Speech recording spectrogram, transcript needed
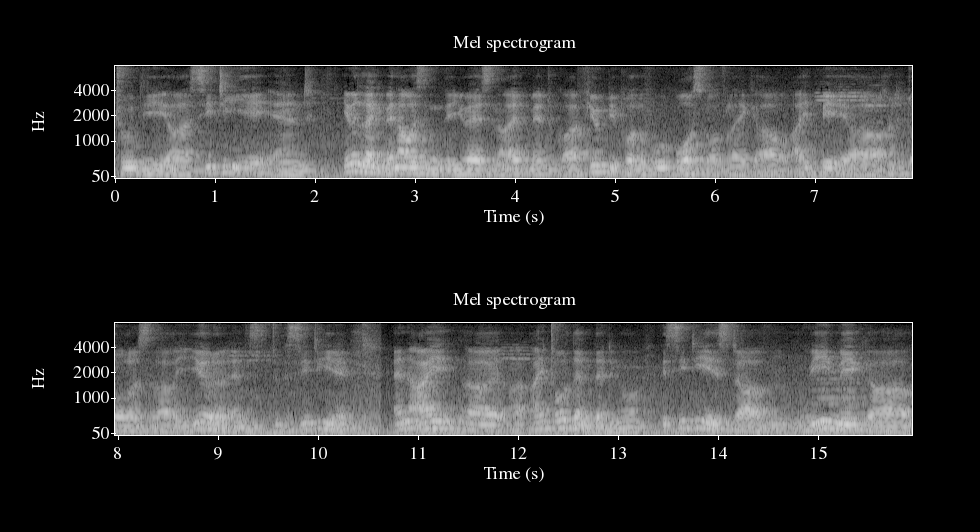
to the cta and even like when I was in the US, you know, I've met a few people who boast of like uh, I pay uh, hundred dollars a year and to the CTA, and I uh, I told them that you know the CTA staff we make uh,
